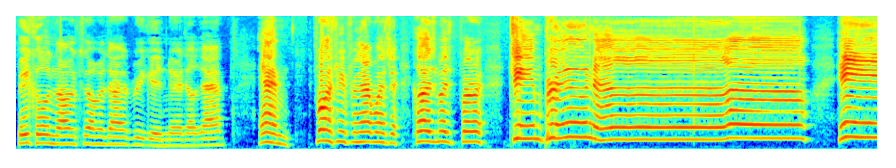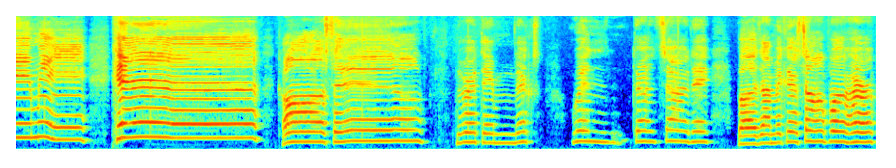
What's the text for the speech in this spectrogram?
Pretty cool. No, some of that pretty good. And all that. And bonus me from that was much for Team Bruno. Amy can call the birthday next Wednesday, Saturday. But I make a song for her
